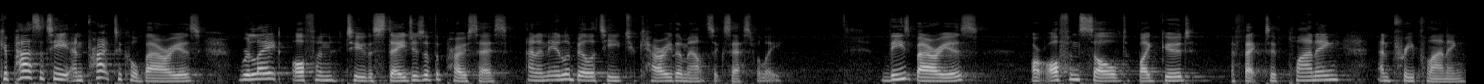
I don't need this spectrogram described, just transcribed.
Capacity and practical barriers relate often to the stages of the process and an inability to carry them out successfully. These barriers are often solved by good, effective planning and pre-planning.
